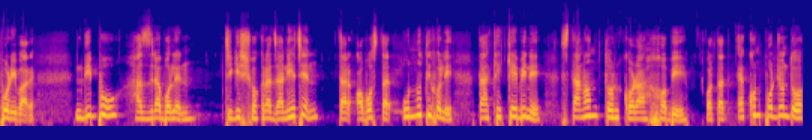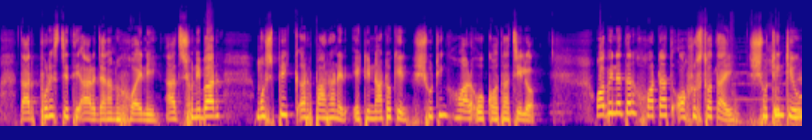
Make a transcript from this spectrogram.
পরিবার। দীপু হাজরা বলেন, চিকিৎসকরা জানিয়েছেন তার অবস্থার উন্নতি হলে তাকে কেবিনে স্থানান্তর করা হবে। অর্থাৎ এখন পর্যন্ত তার পরিস্থিতি আর জানানো হয়নি। আজ শনিবার মুশফিক আর ফারহানের একটি নাটকের শুটিং হওয়ার ও কথা ছিল। অভিনেতার হঠাৎ অসুস্থতায় শুটিংটিও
